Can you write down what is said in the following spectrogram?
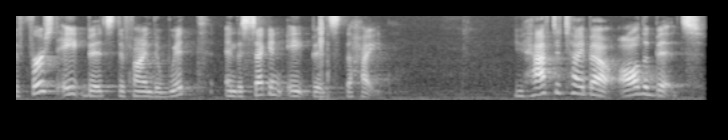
The first 8 bits define the width and the second 8 bits the height. You have to type out all the bits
